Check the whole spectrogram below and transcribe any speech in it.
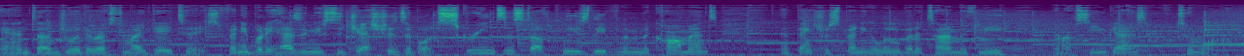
and enjoy the rest of my day today. So if anybody has any suggestions about screens and stuff, please leave them in the comments. And thanks for spending a little bit of time with me, and I'll see you guys tomorrow.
